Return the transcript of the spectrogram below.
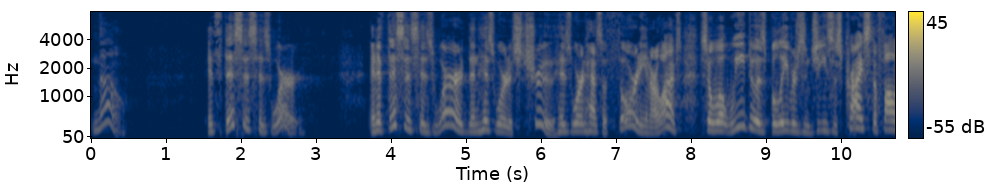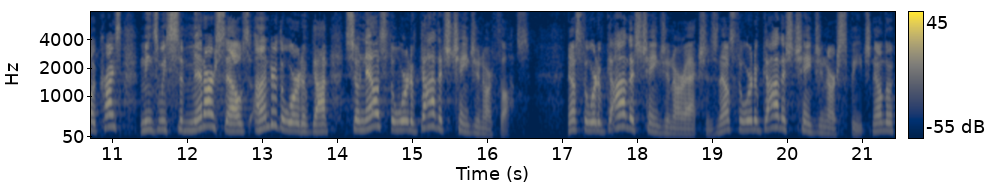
No. It's this is his word. And if this is His Word, then His Word is true. His Word has authority in our lives. So, what we do as believers in Jesus Christ to follow Christ means we submit ourselves under the Word of God. So now it's the Word of God that's changing our thoughts. Now it's the Word of God that's changing our actions. Now it's the Word of God that's changing our speech. Now the,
